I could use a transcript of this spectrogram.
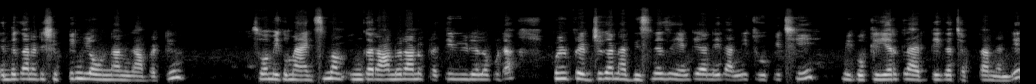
ఎందుకంటే షిఫ్టింగ్లో ఉన్నాను కాబట్టి. సో మీకు మాక్సిమం ఇంకా రాను రాను ప్రతి వీడియోలో కూడా ఫుల్ ఫ్రెడ్జ్గా నా బిజినెస్ ఏంటి అనేది అన్ని చూపించి మీకు క్లియర్ క్లారిటీగా చెప్తానండి.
